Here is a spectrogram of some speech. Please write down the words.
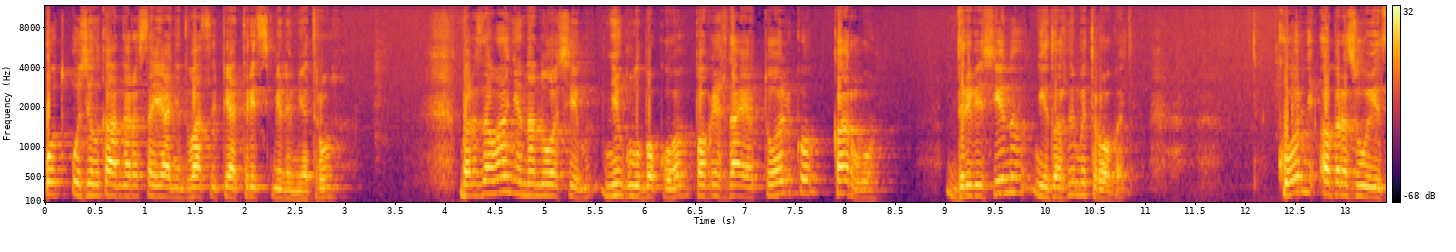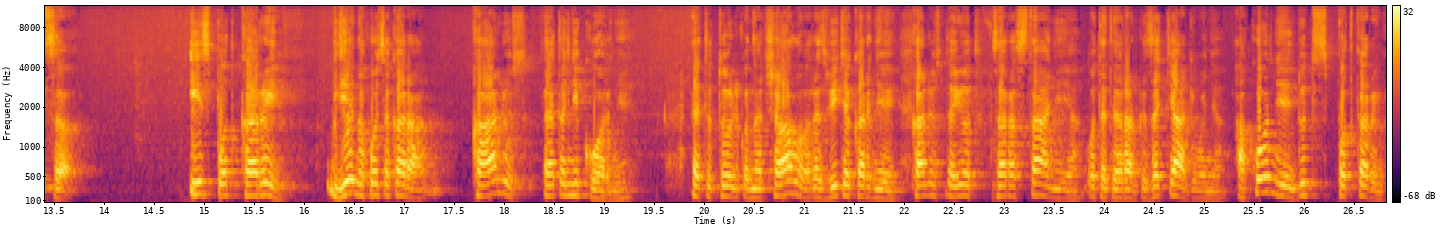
От узелка на расстоянии 25-30 мм. Бороздование наносим не глубоко, повреждая только кору. Древесину не должны мы трогать. Корень образуется из-под коры. Где находится кора? Калюс – это не корни. Это только начало развития корней. Калюс дает зарастание вот этой рамки, затягивание, а корни идут под коры.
